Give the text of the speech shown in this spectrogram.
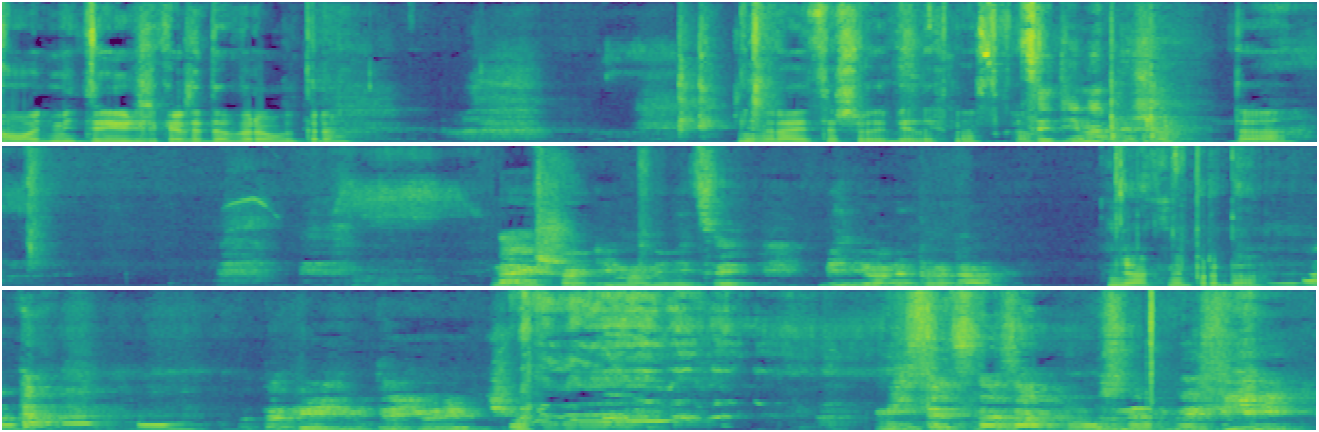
О, Дмитрий Юрьевич каже, доброе утро. Мне нравится, что вы в белых носках. Це Діма прийшов? Да. Знаєш що, Діма мені цей більйон не продав? Як не продав? Отак. Отакий Дмитрий Юрійович. Місяць назад був з ним в ефірі.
